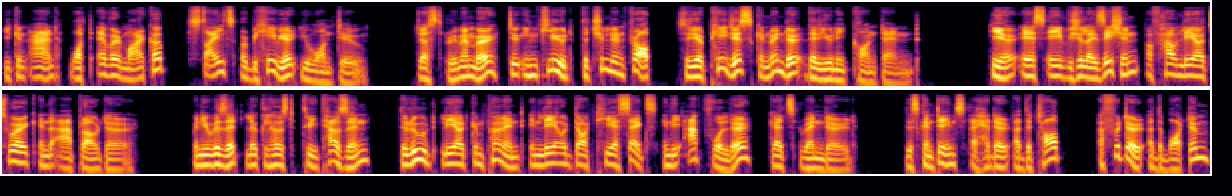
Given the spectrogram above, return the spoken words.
You can add whatever markup, styles, or behavior you want to. Just remember to include the children prop so your pages can render their unique content. Here is a visualization of how layouts work in the app router. When you visit localhost 3000, the root layout component in layout.tsx in the app folder gets rendered. This contains a header at the top, a footer at the bottom,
